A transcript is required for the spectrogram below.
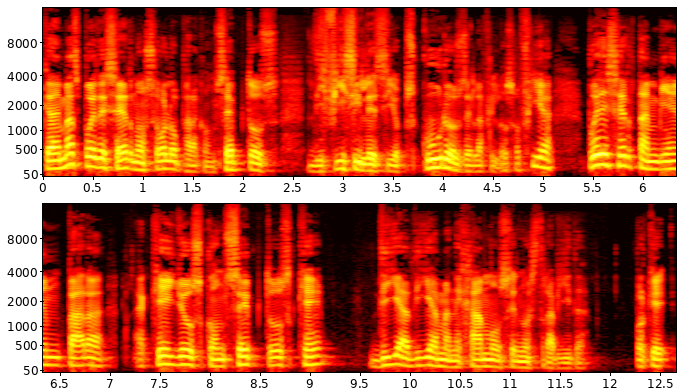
que además puede ser no solo para conceptos difíciles y obscuros de la filosofía, puede ser también para aquellos conceptos que día a día manejamos en nuestra vida. Porque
